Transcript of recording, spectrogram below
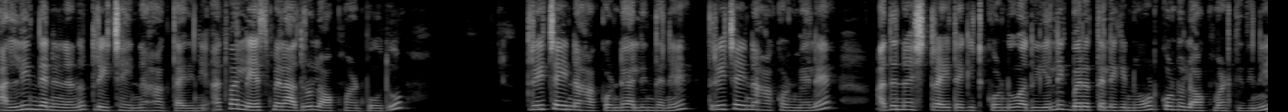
ಅಲ್ಲಿಂದನೇ ನಾನು ತ್ರೀ ಚೈನ್ನ ಹಾಕ್ತಾ ಇದ್ದೀನಿ. ಅಥವಾ ಲೇಸ್ ಮೇಲೆ ಆದರೂ ಲಾಕ್ ಮಾಡ್ಬೋದು. ತ್ರೀ ಚೈನ್ನ ಹಾಕ್ಕೊಂಡೆ ಅಲ್ಲಿಂದನೇ. ತ್ರೀ ಚೈನ್ನ ಹಾಕ್ಕೊಂಡ್ಮೇಲೆ ಅದನ್ನು ಸ್ಟ್ರೈಟಾಗಿ ಇಟ್ಕೊಂಡು ಅದು ಎಲ್ಲಿಗೆ ಬರುತ್ತೆ ಅಲ್ಲಿಗೆ ನೋಡಿಕೊಂಡು ಲಾಕ್ ಮಾಡ್ತಿದ್ದೀನಿ.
